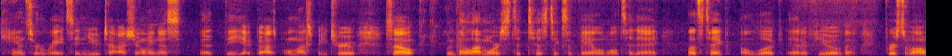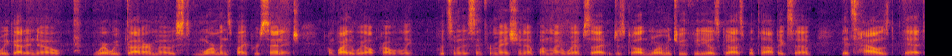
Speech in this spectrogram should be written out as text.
cancer rates in Utah, showing us that the uh, gospel must be true. So we've got a lot more statistics available today. Let's take a look at a few of them. First of all, we've got to know where we've got our most Mormons by percentage. Oh, by the way, I'll probably put some of this information up on my website, which is called Mormon Truth Videos Gospel Topics Hub. It's housed at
